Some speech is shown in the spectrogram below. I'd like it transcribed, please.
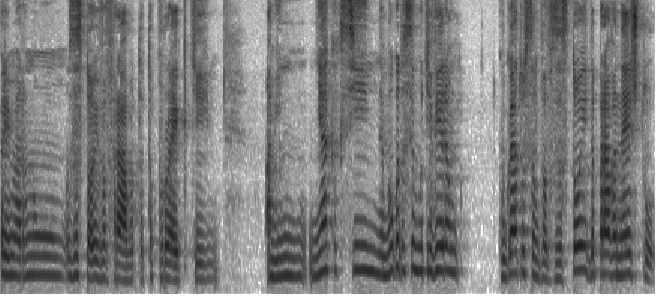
примерно застой в работата, проекти. Ами някак си не мога да се мотивирам, когато съм в застой, да правя нещо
